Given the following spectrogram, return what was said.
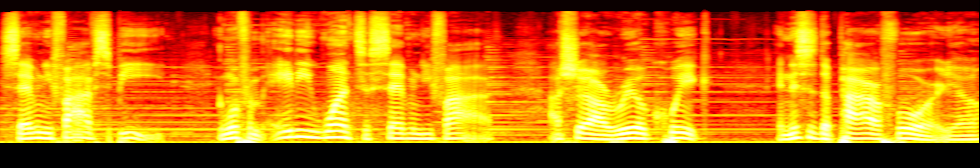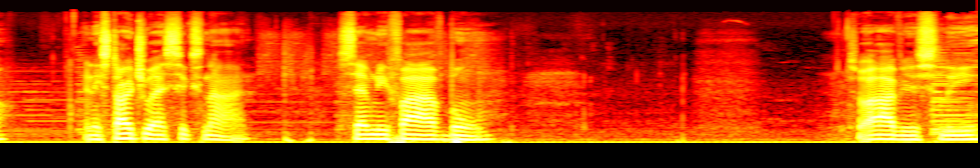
75 speed. It went from 81 to 75. I'll show y'all real quick. And this is the power forward, yo. And they start you at 6'9. 75, boom. So obviously,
